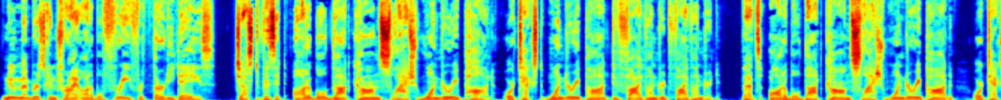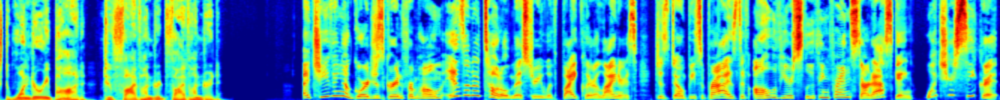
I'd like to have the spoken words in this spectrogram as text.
new members can try Audible free for 30 days. Just visit audible.com slash WonderyPod or text WonderyPod to 500 500. That's audible.com slash WonderyPod or text WonderyPod to 500 500. Achieving a gorgeous grin from home isn't a total mystery with Byte Clear aligners. Just don't be surprised if all of your sleuthing friends start asking, What's your secret?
